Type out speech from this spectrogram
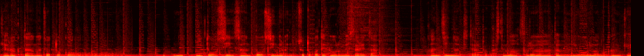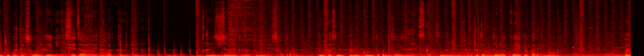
キャラクターがちょっとこう2頭身3頭身ぐらいのちょっとこうデフォルメされた感じになってたりとかしてまあそれは多分容量の関係とかでそういう風にせざるを得なかったみたいな感じじゃないかなと思うんですけど昔のファミコンとかもそうじゃないですか。その例えばドラクエとかでもパッ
